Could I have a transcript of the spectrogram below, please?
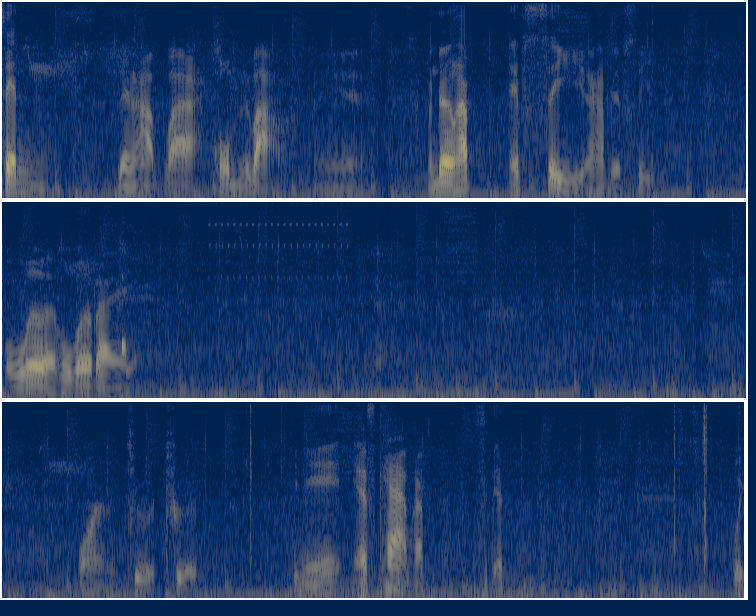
เส้นเลยนะครับว่าคมหรือเปล่าเหมือนเดิมครับ F4 นะครับ F4 โอเวอร์โอเวอร์ไป ว้าชื่อชื่อทีนี้ F แคบครับ 11อุ้ย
